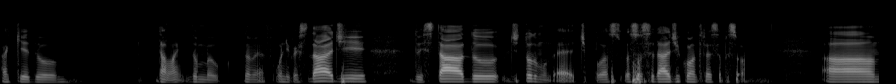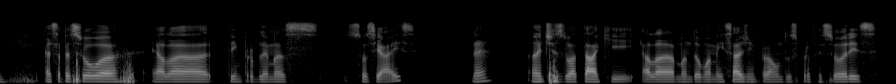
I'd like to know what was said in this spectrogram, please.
aqui do da, do meu da minha universidade do estado de todo mundo é tipo a, a sociedade contra essa pessoa Ah, essa pessoa ela tem problemas sociais né antes do ataque ela mandou uma mensagem para um dos professores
